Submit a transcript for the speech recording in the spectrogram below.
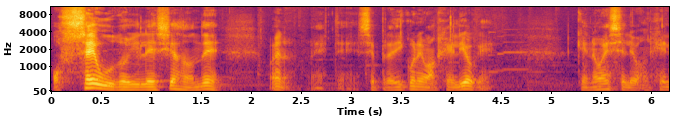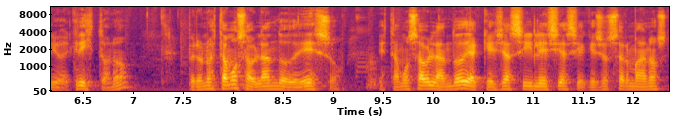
o pseudo iglesias donde, bueno, este, se predica un evangelio que, que no es el evangelio de Cristo, ¿no? Pero no estamos hablando de eso. Estamos hablando de aquellas iglesias y aquellos hermanos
